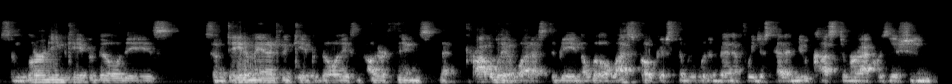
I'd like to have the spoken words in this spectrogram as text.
some learning capabilities, some data management capabilities, and other things that probably have led us to being a little less focused than we would have been if we just had a new customer acquisition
